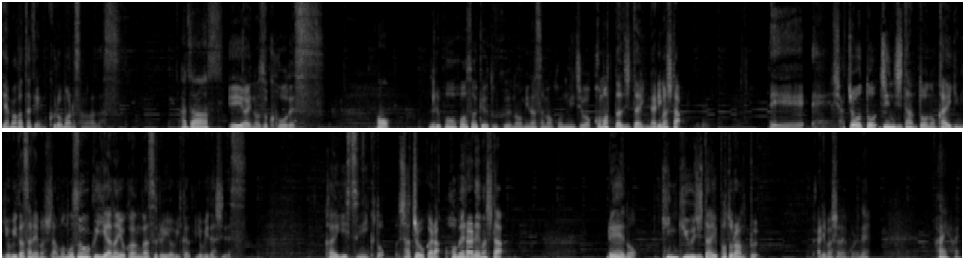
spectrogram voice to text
山形県黒丸さんが出す。あざーす。AI の続報です。お、ヌルポ放送局の皆様、こんにちは。困った事態になりました。えー社長と人事担当の会議に呼び出されました。ものすごく嫌な予感がする呼びか呼び出しです。会議室に行くと、社長から褒められました。例の緊急事態パトランプ。ありましたね、これね。はいはい。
